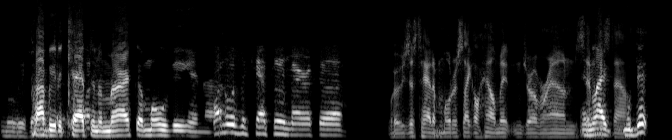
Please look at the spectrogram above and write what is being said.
movies. Probably the Captain America movie and uh, One was the Captain America. Where he just had a motorcycle helmet and drove around. and like style. did,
